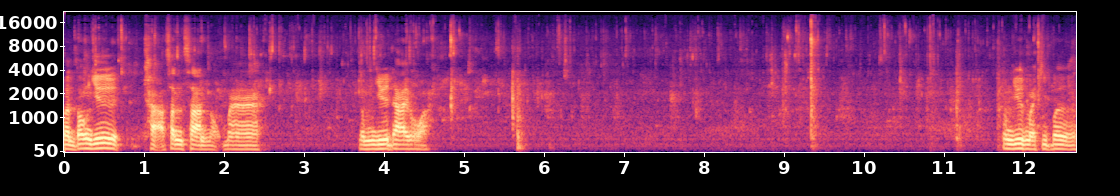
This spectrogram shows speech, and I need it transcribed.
มันต้องยืดขาสั้นๆออกมาแล้วมันยืดได้ปะวะต้องยืดมากี่เบอร์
